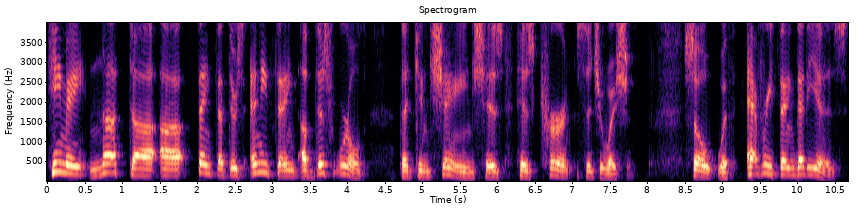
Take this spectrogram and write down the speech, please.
He may not uh, uh, think that there's anything of this world that can change his, his current situation. So, with everything that he is,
